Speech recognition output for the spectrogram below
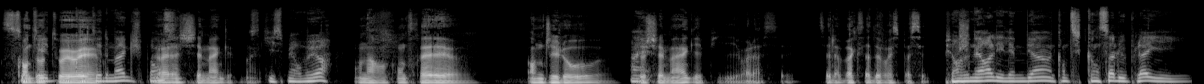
sans côté- doute, ouais, côté ouais. de Mag, je pense. Ouais, chez Mag. ouais. Ce qui se murmure. On a rencontré euh, Angelo euh, de chez Mag, et puis voilà, c'est là-bas que ça devrait se passer. Puis en général, il aime bien, quand, quand ça lui plaît, il,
